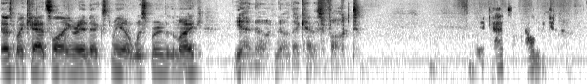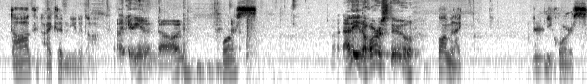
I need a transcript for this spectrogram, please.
As my cat's lying right next to me, I whisper into the mic. Yeah, no, no, that cat is fucked. Yeah, cats, I'll eat a cat. Dog, I couldn't eat a dog. I could eat a dog. Horse, I'd eat a horse too. well, I mean, I I'd eat horse.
